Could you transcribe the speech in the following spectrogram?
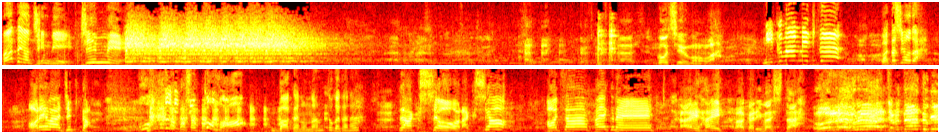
待てよチンビン珍味ご注文は？肉まん3つ私もだ。俺は10個。本当に10個も バカのなんとかだな。楽勝楽勝。おじさん早くね。はいはいわかりました。ほらほら邪魔だどけ。おい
